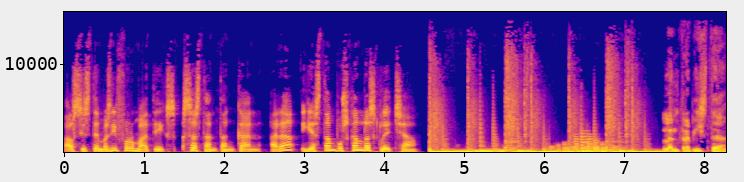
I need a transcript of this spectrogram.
Els sistemes informàtics s'estan tancant. Ara hi estan buscant l'escletxa. L'entrevista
